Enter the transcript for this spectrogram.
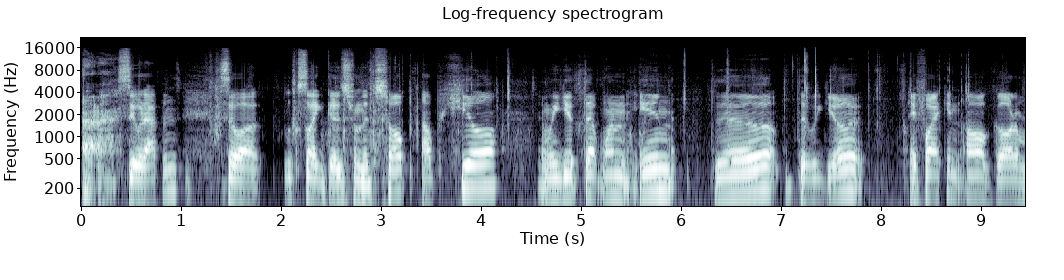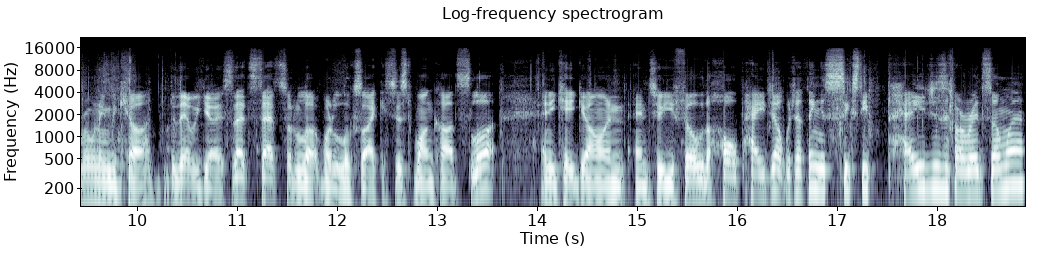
see what happens. So, uh, looks like it goes from the top up here, and we get that one in there. There we go. If I can, oh god, I'm ruining the card. But there we go. So that's that's sort of what it looks like. It's just one card slot, and you keep going until you fill the whole page up, which I think is 60 pages if I read somewhere.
